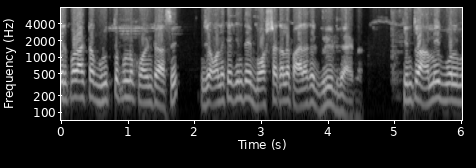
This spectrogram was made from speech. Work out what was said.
এরপর একটা গুরুত্বপূর্ণ পয়েন্টে আসি, যে অনেকে কিন্তু এই বর্ষাকালে পায়রাকে গ্রিড দেয় না। কিন্তু আমি বলব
